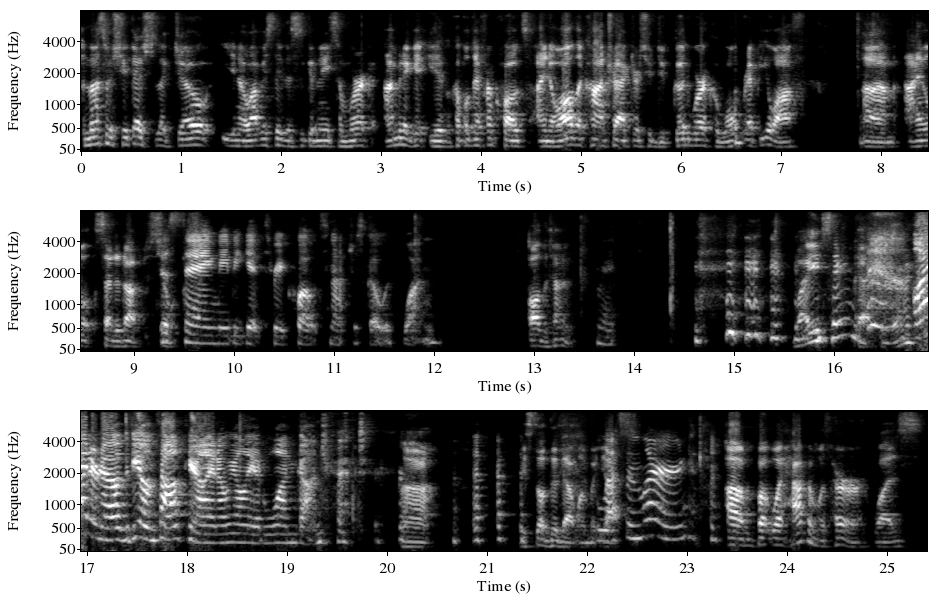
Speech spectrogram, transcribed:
And that's what she did. She's like joe you know obviously this is going to need some work. I'm going to get you a couple different quotes. I know all the contractors who do good work who won't rip you off. Um, i'll set it up. Just saying maybe get three quotes not just go with one. All the time. Right. Why are you saying that? Well, I don't know. The deal in South Carolina, we only had one contractor. Uh, we still did that one, but yes. Lesson learned. Um, but what happened with her was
